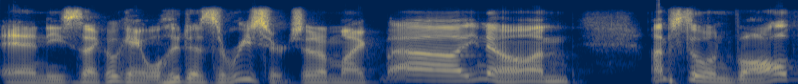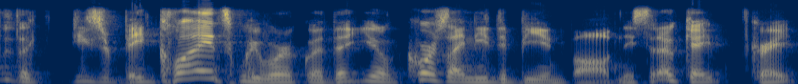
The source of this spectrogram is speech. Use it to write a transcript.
and he's like, okay, well, who does the research? And I'm like, well, you know, I'm I'm still involved. Like these are big clients we work with. That you know, of course, I need to be involved. And he said, okay, great.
